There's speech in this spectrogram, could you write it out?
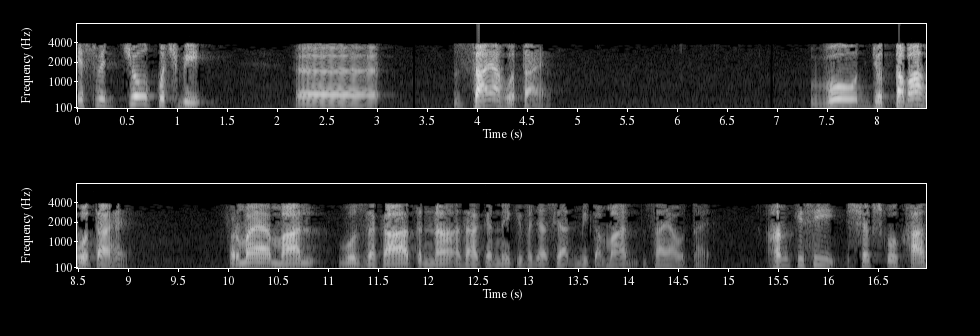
اس میں جو کچھ بھی ضائع ہوتا ہے وہ جو تباہ ہوتا ہے، فرمایا مال، وہ زکوٰۃ نہ ادا کرنے کی وجہ سے آدمی کا مال ضائع ہوتا ہے۔ ہم کسی شخص کو خاص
